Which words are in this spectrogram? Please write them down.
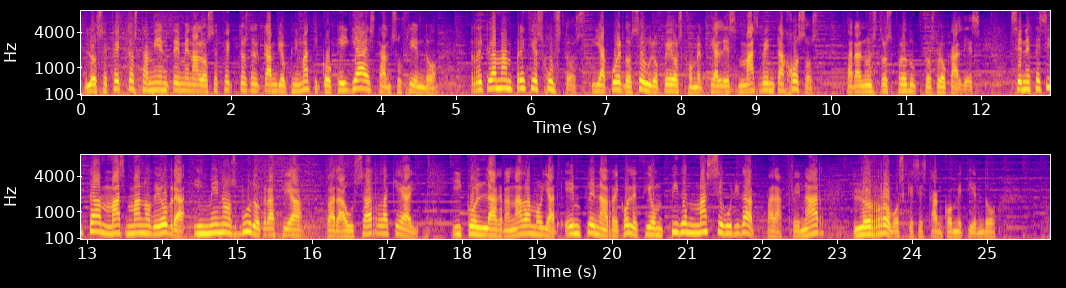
Los efectos también temen a los efectos del cambio climático que ya están sufriendo. Reclaman precios justos y acuerdos europeos comerciales más ventajosos para nuestros productos locales. Se necesita más mano de obra y menos burocracia para usar la que hay y con la Granada Mollar en plena recolección piden más seguridad para frenar los robos que se están cometiendo.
